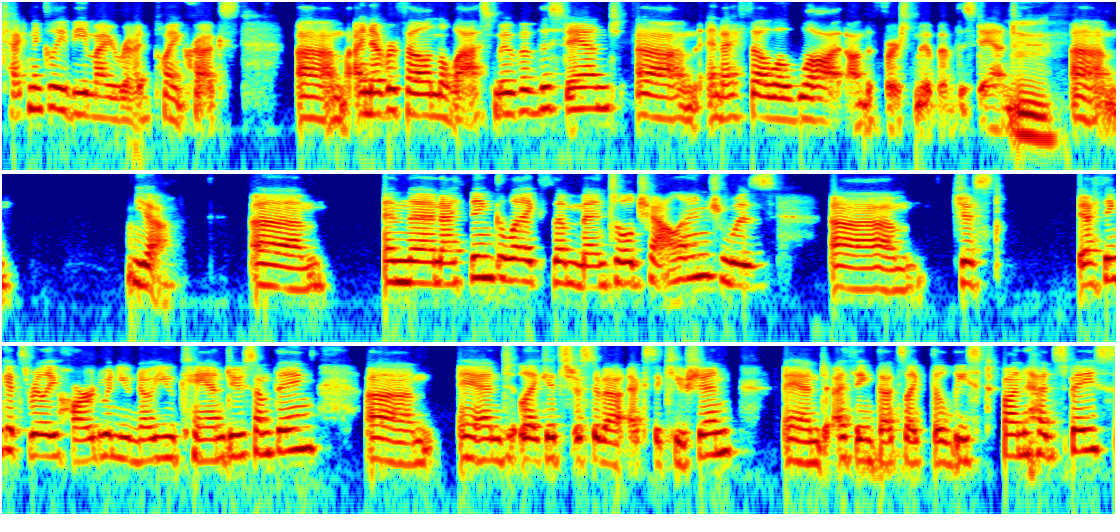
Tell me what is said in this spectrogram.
technically be my red point crux. Um, I never fell in the last move of the stand, um, and I fell a lot on the first move of the stand. Mm. Um, yeah. Um, and then I think like the mental challenge was um, just, I think it's really hard when you know you can do something um, and like it's just about execution. And I think that's like the least fun headspace.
